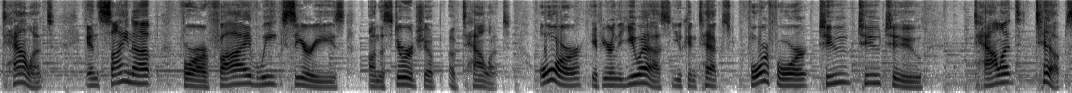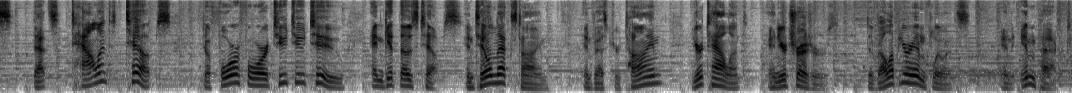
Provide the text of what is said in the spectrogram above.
talent and sign up for our five-week series on the stewardship of talent. Or if you're in the US, you can text 44222 talent tips. That's talent tips to 44222 and get those tips. Until next time, invest your time, your talent, and your treasures. Develop your influence and impact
